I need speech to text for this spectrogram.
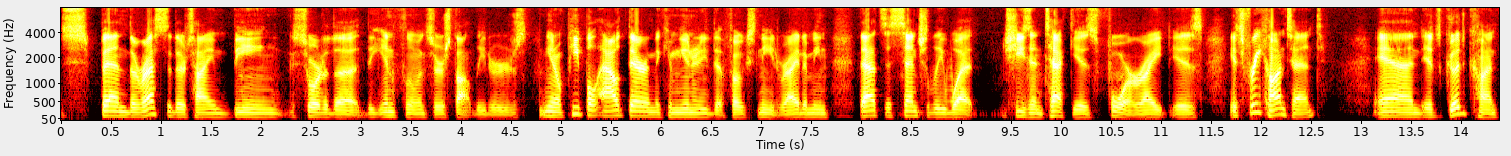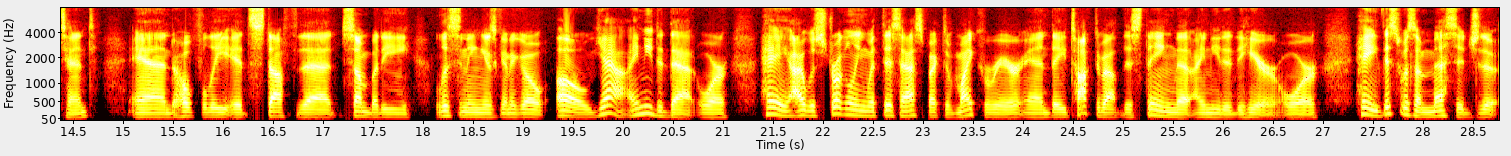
spend the rest of their time being sort of the the influencers thought leaders you know people out there in the community that folks need right i mean that's essentially what she's in tech is for right is it's free content and it's good content and hopefully it's stuff that somebody listening is going to go oh yeah i needed that or hey i was struggling with this aspect of my career and they talked about this thing that i needed to hear or hey this was a message that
